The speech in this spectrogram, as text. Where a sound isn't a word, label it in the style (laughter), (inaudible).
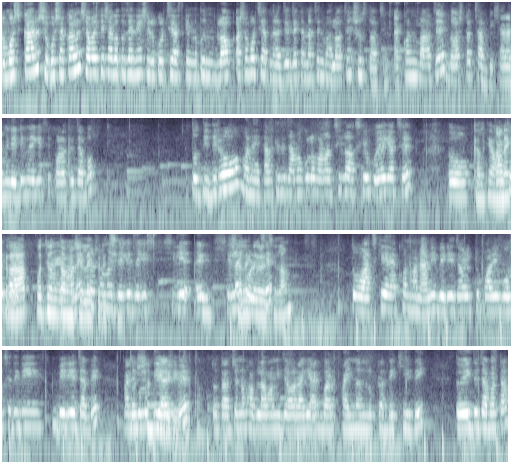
নমস্কার শুভ সকাল। সবাইকে স্বাগত জানিয়ে শুরু করছি আজকের নতুন ব্লগ। আশা করছি আপনারা যে যেখানে আছেন ভালো আছেন সুস্থ আছেন। এখন বাজে দশটা ছাব্বিশ আর আমি রেডি হয়ে গেছি পড়াতে যাব। তো দিদিরও মানে কালকে যে জামাগুলো বানাচ্ছিল আজকে হয়ে গেছে। তো কালকে অনেক রাত পর্যন্ত হ্যাঁ, আমি সেলাই করেছি। জেগে জেগে সেলাই করেছিলাম। তো আজকে এখন মানে আমি বেরিয়ে যাওয়ার একটু পরে বলছে দিদি বেরিয়ে যাবে মানে সঙ্গে দিয়ে আসবে। তো তার জন্য ভাবলাম আমি যাওয়ার আগে একবার ফাইনাল লুকটা দেখিয়ে দেই। তো এই যে জামাটা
